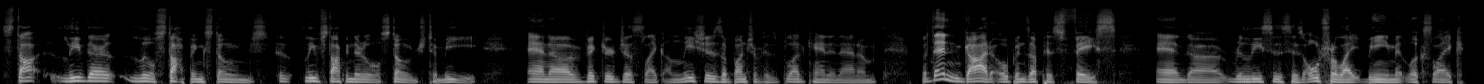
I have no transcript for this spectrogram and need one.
Stop. Leave their little stopping stones. uh, Leave stopping their little stones to me." And uh, Victor just like unleashes a bunch of his blood cannon at him, but then God opens up his face and uh, releases his ultralight beam. It looks like.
